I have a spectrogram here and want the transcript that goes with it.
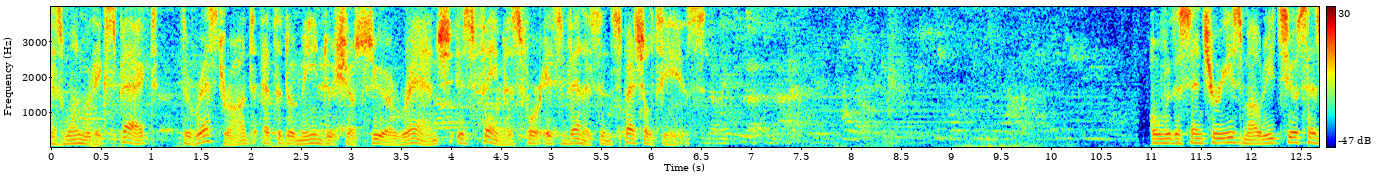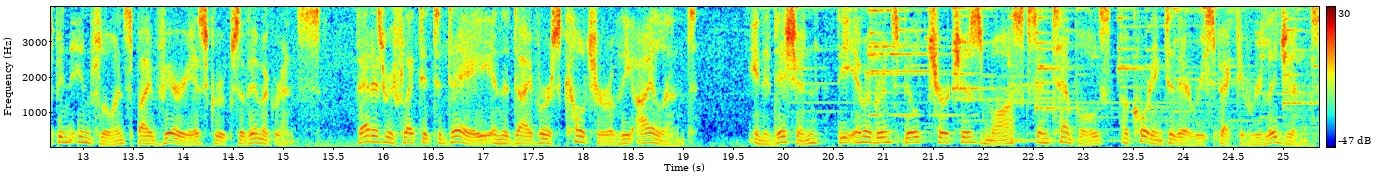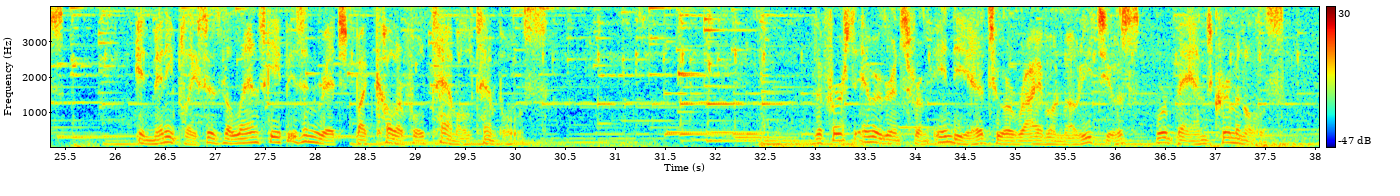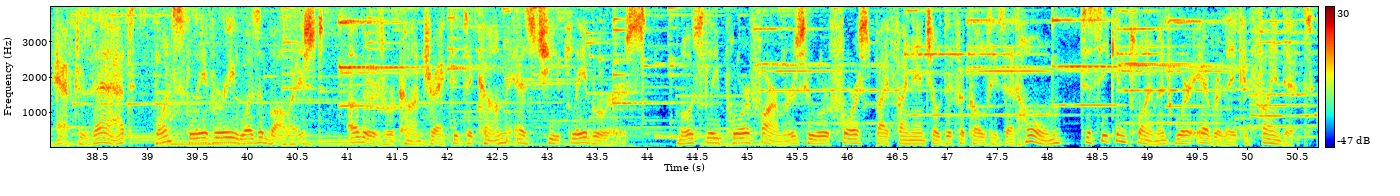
As one would expect, the restaurant at the Domaine du Chasseur Ranch is famous for its venison specialties. Over the centuries, Mauritius has been influenced by various groups of immigrants. That is reflected today in the diverse culture of the island. In addition, the immigrants built churches, mosques, and temples according to their respective religions. In many places, the landscape is enriched by colorful Tamil temples. The first immigrants from India to arrive on Mauritius were banned criminals. After that, once slavery was abolished, others were contracted to come as cheap laborers, mostly poor farmers who were forced by financial difficulties at home to seek employment wherever they could find it.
